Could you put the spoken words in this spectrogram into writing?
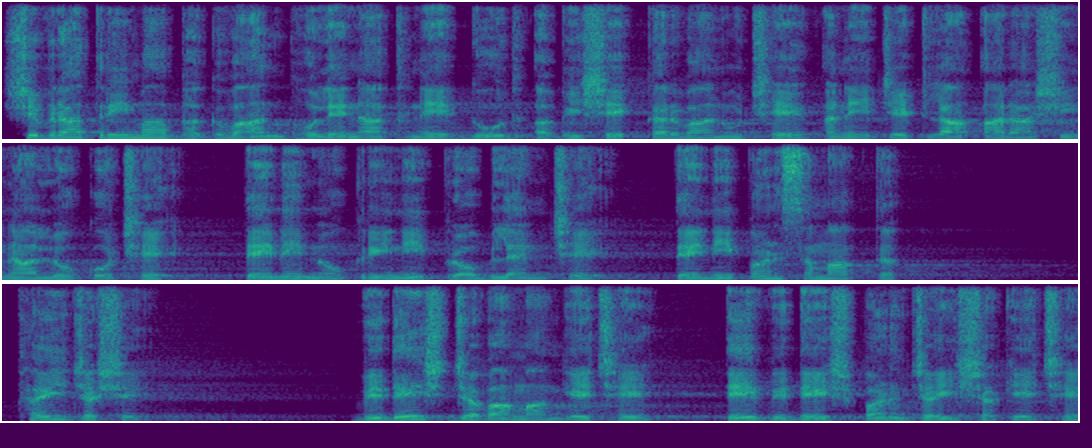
શિવરાત્રિમાં ભગવાન ભોલેનાથને દૂધ અભિષેક કરવાનું છે અને જેટલા આ રાશિના લોકો છે, તેને નોકરીની પ્રોબ્લેમ છે, તેની પણ સમાપ્ત થઈ જશે. વિદેશ જવા માંગે છે, તે વિદેશ પણ જઈ શકે છે.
